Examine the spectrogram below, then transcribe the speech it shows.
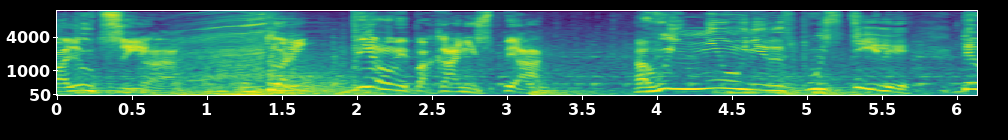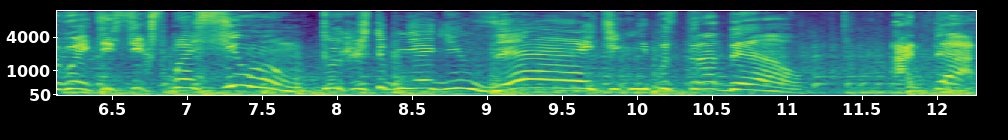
Революция! Ударить первыми, пока не спят! А вы нюни распустили! Давайте всех спасем! Только чтобы ни один зай мальчик не пострадал. А так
